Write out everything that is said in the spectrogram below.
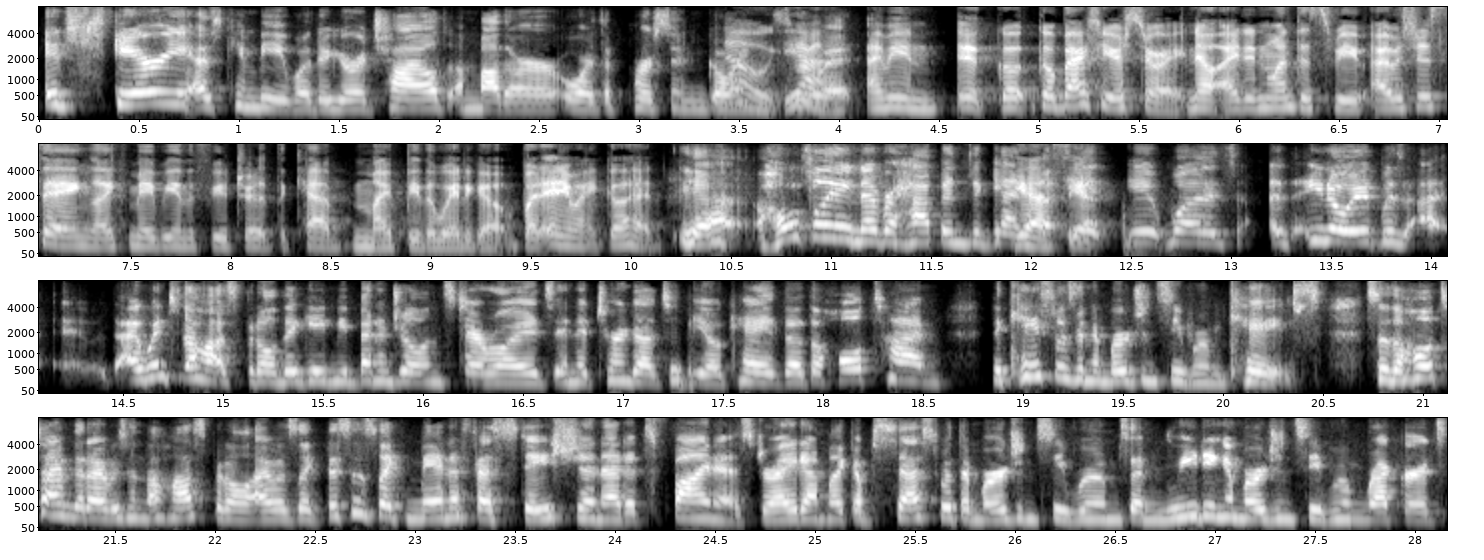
it's scary as can be, whether you're a child, a mother, or the person going no, through yeah. it. I mean, it, go go back to your story. No, I didn't want this to be. I was just saying, like maybe in the future, the cab might be the way to go. But anyway, go ahead. Yeah, hopefully it never happens again. Yes, but yeah. It, it was, you know, it was. I, I went to the hospital. They gave me Benadryl and steroids, and it turned out to be okay. Though the whole time the case was an emergency room case, so the whole time that I was in the hospital, I was like, this is like manifestation at its finest, right? I'm like obsessed with emergency rooms. I'm reading emergency room records.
